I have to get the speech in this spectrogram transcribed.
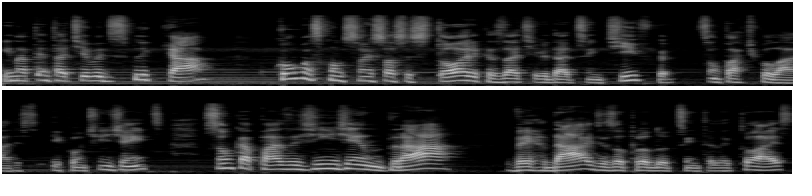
e na tentativa de explicar como as condições sociohistóricas da atividade científica são particulares e contingentes, são capazes de engendrar verdades ou produtos intelectuais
